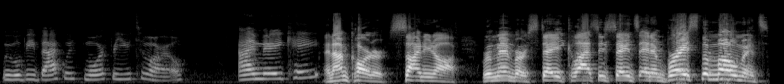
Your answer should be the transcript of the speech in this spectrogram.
We will be back with more for you tomorrow. I'm Mary Kate. And I'm Carter, signing off. Remember, stay classy, Saints, and embrace the moment.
